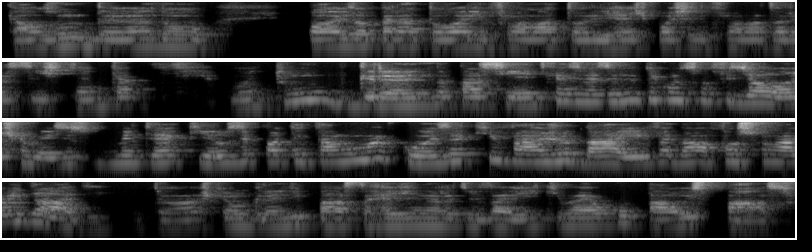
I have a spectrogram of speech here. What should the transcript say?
causa um dano pós-operatório, inflamatório e resposta inflamatória sistêmica muito grande no paciente, que às vezes ele não tem condição fisiológica mesmo de submeter aquilo, você pode tentar uma coisa que vai ajudar ele, vai dar uma funcionalidade. Então, acho que é um grande passo da regenerativa aí que vai ocupar o espaço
